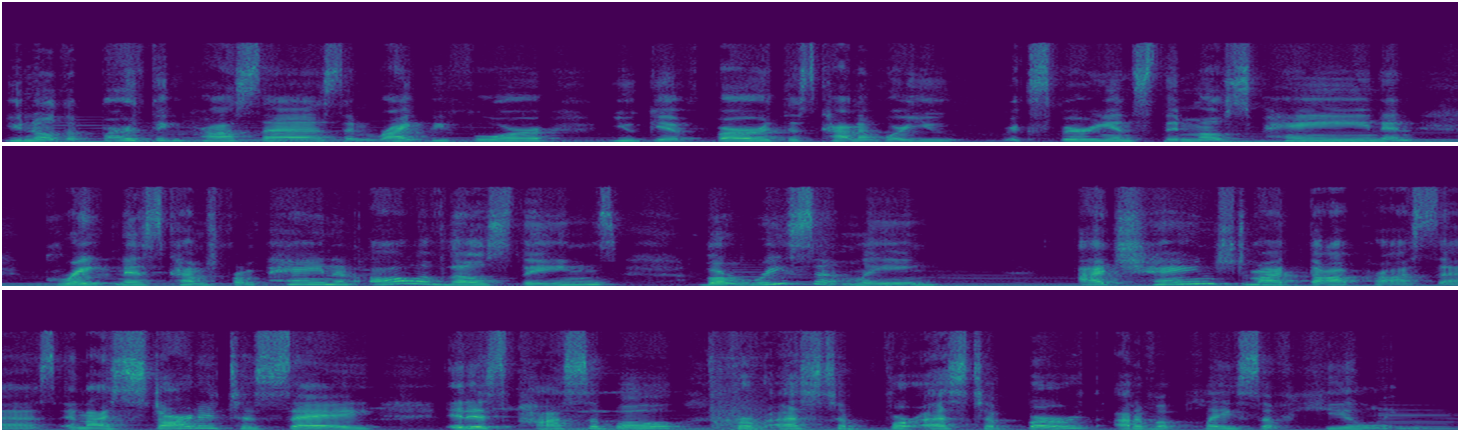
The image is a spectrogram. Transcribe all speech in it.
you know, the birthing process and right before you give birth is kind of where you experience the most pain and greatness comes from pain and all of those things. But recently, I changed my thought process and I started to say it is possible for us to for us to birth out of a place of healing.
